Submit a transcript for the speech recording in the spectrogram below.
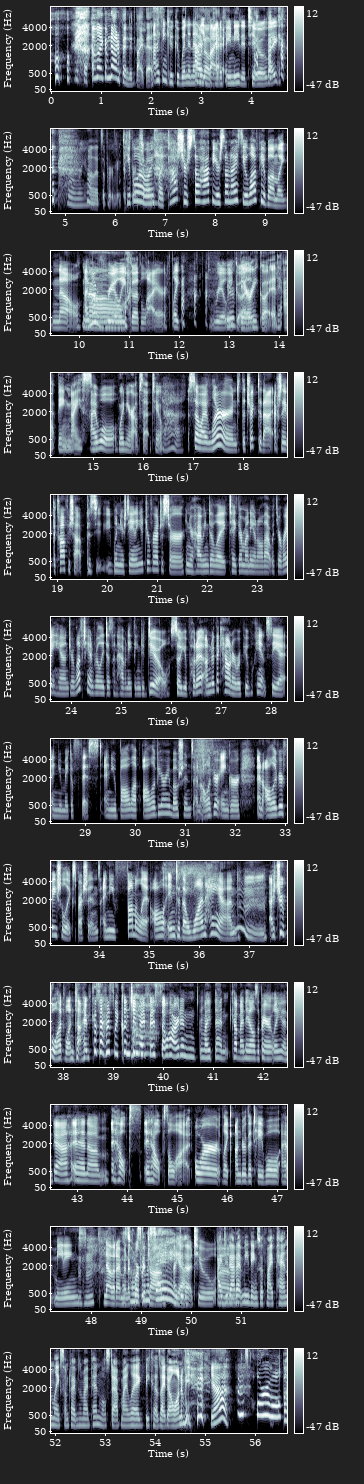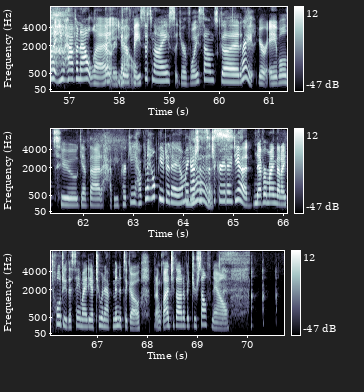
I'm like, I'm not offended by this. I think you could win an alley fight if you needed to. Like, oh my god. oh, that's a perfect People are always like, "Gosh, you're so happy, you're so nice, you love people." I'm like, "No, I'm a really good liar. Like, really You're good. very good at being nice I will. when you're upset too. Yeah. So I learned the trick to that actually at the coffee shop because when you're standing at your register and you're having to like take their money and all that with your right hand, your left hand really doesn't have anything to do. So you put it under the counter where people can't see it and you make a fist and you ball up all of your emotions and all of your anger and all of your facial expressions and you funnel it all into the one hand. Hmm. I drew blood one time because I was like clenching my fist so hard and my dad cut my nails apparently and yeah. and um it helps it helps a lot. Or like under the table at meetings now that I'm That's in a what I corporate job say. I do that too I do that Um, at meetings with my pen. Like sometimes my pen will stab my leg because I don't want to be. yeah. It's horrible. but you have an outlet. Right your face is nice. Your voice sounds good. Right. you're able to give that happy perky how can I help you today? Oh my gosh that's such a great idea. Never mind that I told you the same idea two and a half minutes ago but I'm glad you thought of it yourself now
